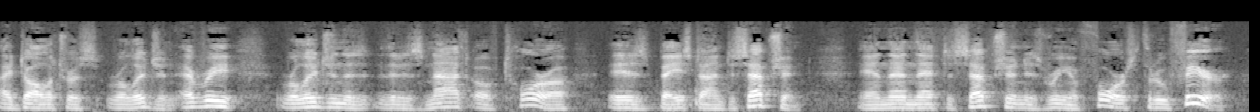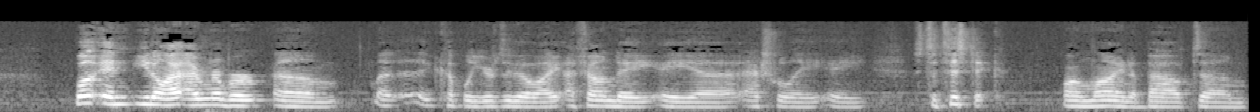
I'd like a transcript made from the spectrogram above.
idolatrous religion. Every religion that, that is not of Torah is based on deception, and then that deception is reinforced through fear. Well, and you know, I, I remember um, a, a couple of years ago, I, I found a, a uh, actually a statistic online about um,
